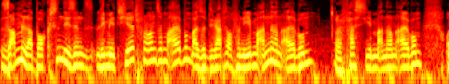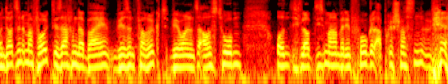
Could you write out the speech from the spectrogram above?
Sammlerboxen, die sind limitiert von unserem Album, also die gab es auch von jedem anderen Album oder fast jedem anderen Album und dort sind immer verrückte Sachen dabei. Wir sind verrückt, wir wollen uns austoben und ich glaube, diesmal haben wir den Vogel abgeschossen. Wir,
